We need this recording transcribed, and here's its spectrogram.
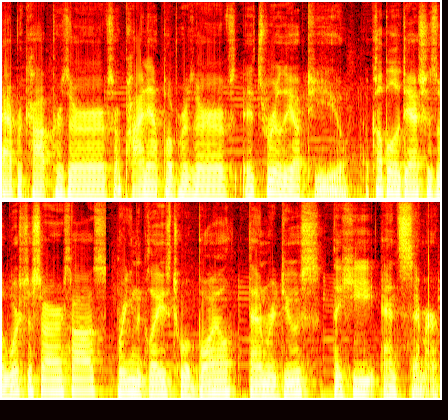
apricot preserves or pineapple preserves. It's really up to you. A couple of dashes of Worcestershire sauce, bring the glaze to a boil, then reduce the heat and simmer.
